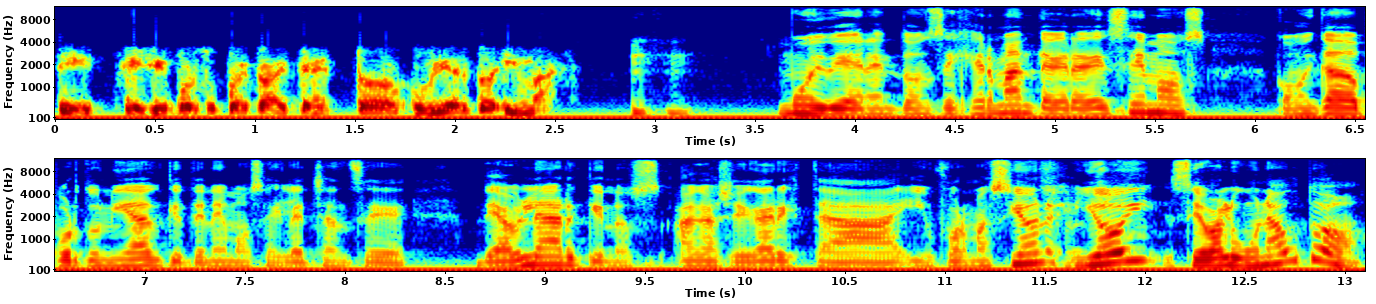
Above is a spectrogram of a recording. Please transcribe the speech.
Sí, sí, sí, por supuesto, ahí tenés todo cubierto y más. Muy bien, entonces Germán, te agradecemos como en cada oportunidad que tenemos ahí la chance de hablar, que nos haga llegar esta información. ¿Y hoy se va algún auto?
